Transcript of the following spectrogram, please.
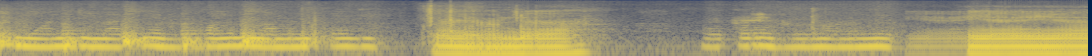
semuanya dimatiin pokoknya 5 menit lagi Nah, ya udah. saya kering 5 menit Iya, iya.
